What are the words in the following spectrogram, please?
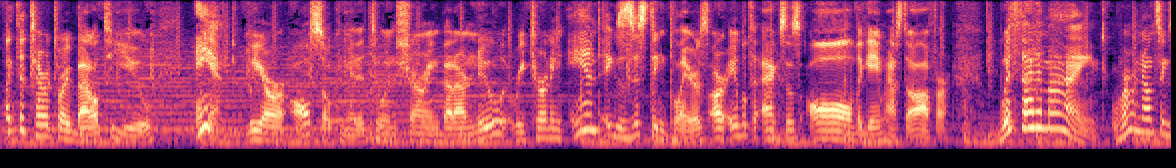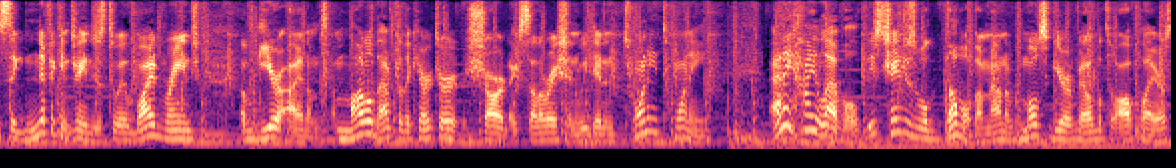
like the territory battle to you and we are also committed to ensuring that our new, returning, and existing players are able to access all the game has to offer. With that in mind, we're announcing significant changes to a wide range of gear items, modeled after the character shard acceleration we did in 2020. At a high level, these changes will double the amount of most gear available to all players,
